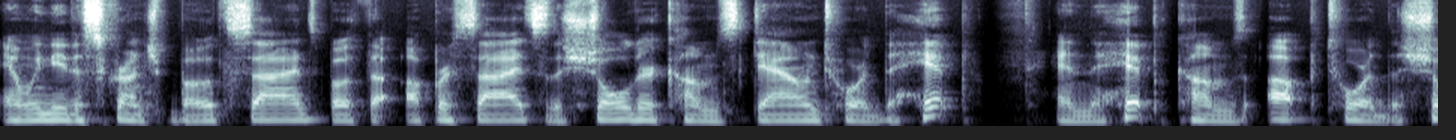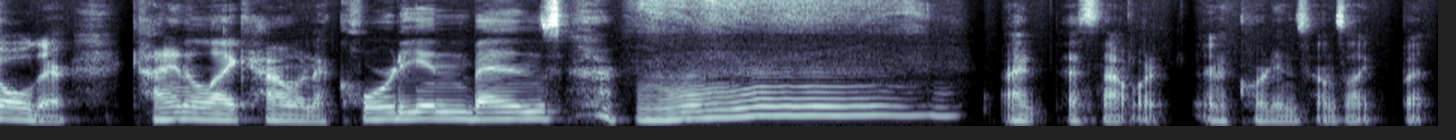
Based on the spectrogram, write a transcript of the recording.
And we need to scrunch both sides, both the upper side. So the shoulder comes down toward the hip and the hip comes up toward the shoulder. Kind of like how an accordion bends. I, that's not what an accordion sounds like, but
